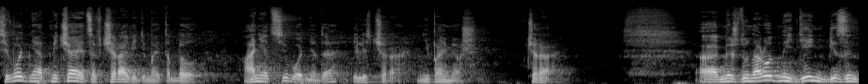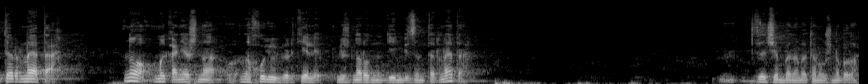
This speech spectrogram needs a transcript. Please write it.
Сегодня отмечается, вчера, видимо, это был. А нет, сегодня, да? Или вчера? Не поймешь. Вчера. А, Международный день без интернета. Но мы, конечно, на хую вертели Международный день без интернета. Зачем бы нам это нужно было?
